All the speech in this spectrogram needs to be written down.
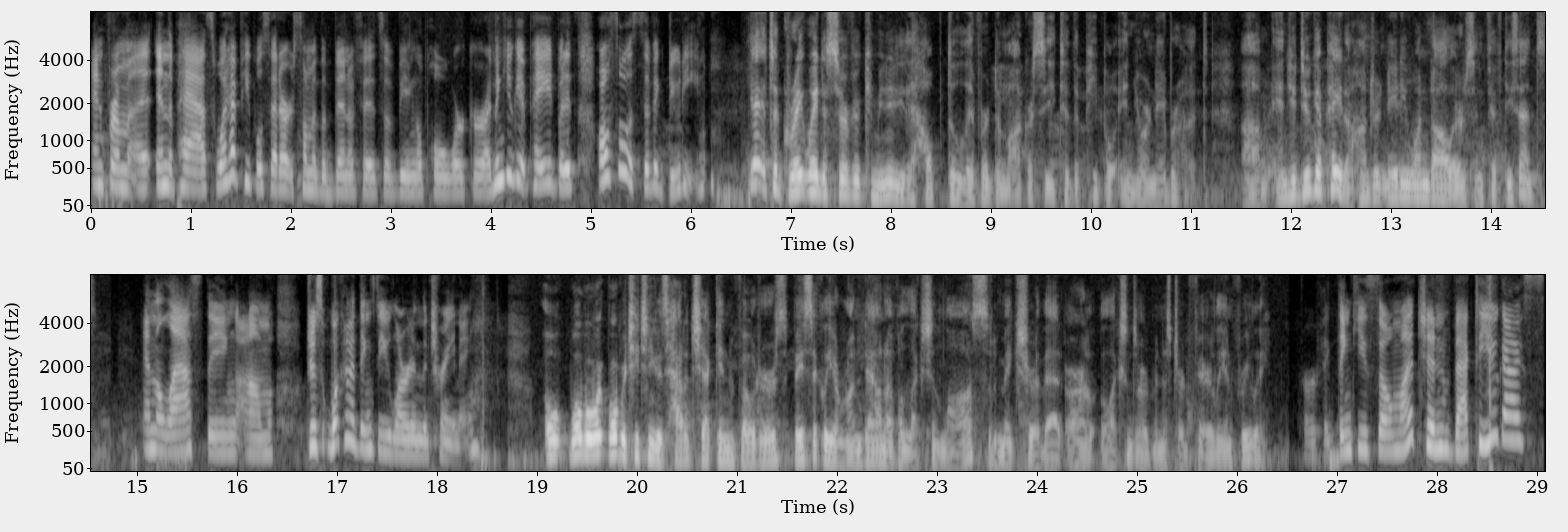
And from uh, in the past, what have people said are some of the benefits of being a poll worker? I think you get paid, but it's also a civic duty. Yeah, it's a great way to serve your community to help deliver democracy to the people in your neighborhood. Um, and you do get paid $181.50. And the last thing, um, just what kind of things do you learn in the training? Oh, what we're teaching you is how to check in voters, basically a rundown of election laws, so to make sure that our elections are administered fairly and freely. Perfect. Thank you so much, and back to you guys.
